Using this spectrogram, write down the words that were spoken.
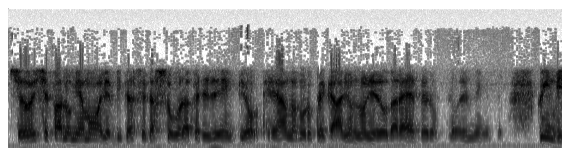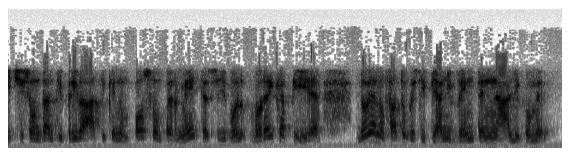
Se dovesse farlo mia moglie abitasse da sola, per esempio, che ha un lavoro precario, non glielo darebbero probabilmente. Quindi ci sono tanti privati che non possono permettersi. Vorrei capire dove hanno fatto questi piani ventennali, come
